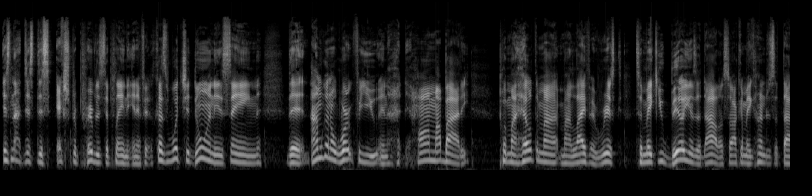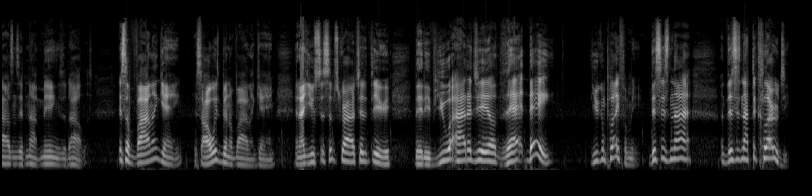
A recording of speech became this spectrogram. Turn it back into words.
It's not just this extra privilege to play in the NFL. Because what you're doing is saying that I'm going to work for you and harm my body, put my health and my, my life at risk to make you billions of dollars so I can make hundreds of thousands, if not millions of dollars. It's a violent game. It's always been a violent game. And I used to subscribe to the theory that if you are out of jail that day, you can play for me. This is not this is not the clergy.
